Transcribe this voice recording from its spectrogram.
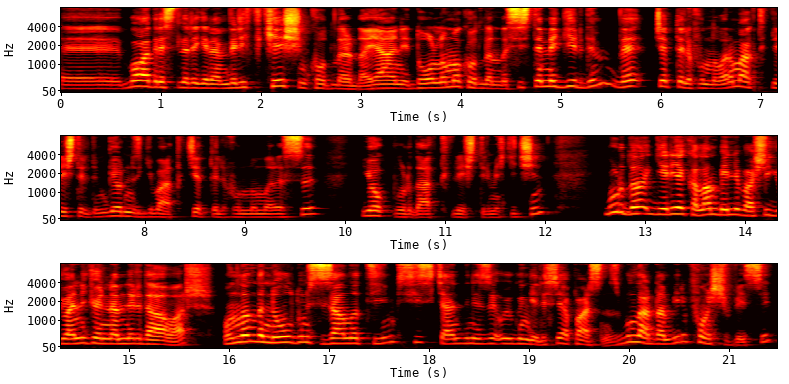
e, bu adreslere gelen verification kodları da yani doğrulama kodlarını da sisteme girdim ve cep telefon numaramı aktifleştirdim. Gördüğünüz gibi artık cep telefon numarası yok burada aktifleştirmek için. Burada geriye kalan belli başlı güvenlik önlemleri daha var. Onların da ne olduğunu size anlatayım. Siz kendinize uygun gelirse yaparsınız. Bunlardan biri fon şifresi.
